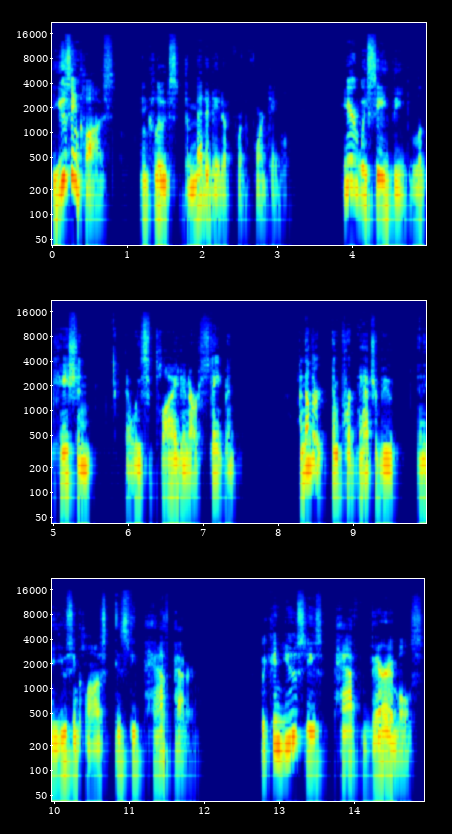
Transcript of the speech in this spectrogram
The using clause includes the metadata for the foreign table. Here we see the location that we supplied in our statement. Another important attribute in the using clause is the path pattern. We can use these path variables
